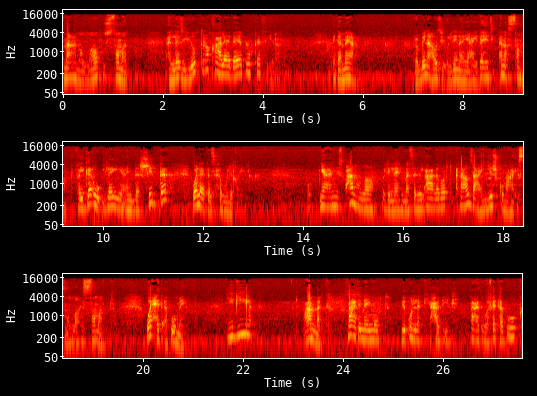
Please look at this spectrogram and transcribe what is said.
معنى الله الصمد الذي يطرق على بابه كثيرا. يا جماعة ربنا عاوز يقول لنا يا عبادي أنا الصمد فالجأوا إلي عند الشدة ولا تذهبوا لغير يعني سبحان الله ولله المثل الأعلى برضو. أنا عاوز أعيشكم مع اسم الله الصمد. واحد أبوه مات. يجي لك عمك بعد ما يموت بيقول لك يا حبيبي بعد وفاة أبوك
